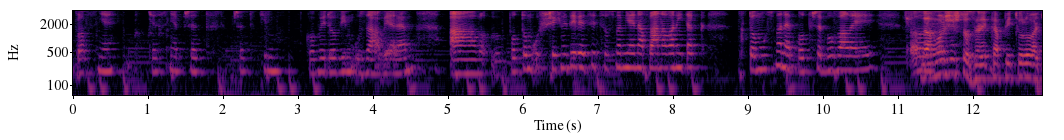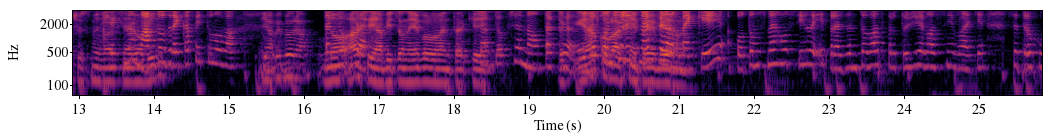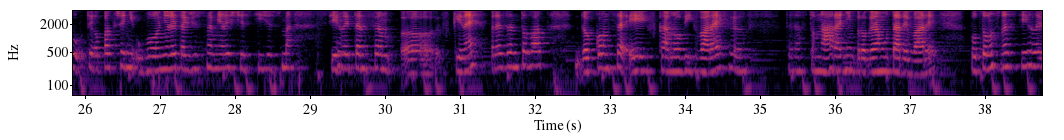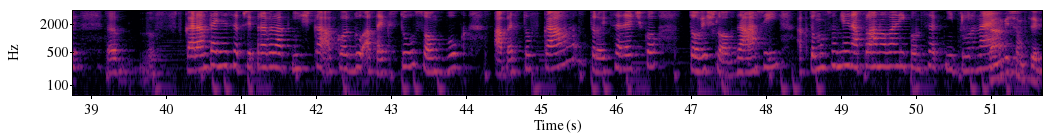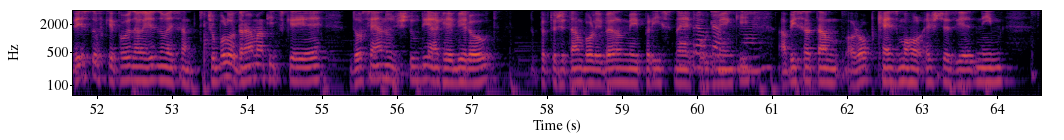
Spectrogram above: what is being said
vlastně těsně před, před tím covidovým uzávěrem a potom už všechny ty věci, co jsme měli naplánované, tak k tomu jsme nepotřebovali. No a můžeš to zrekapitulovat, co jsme vlastně Všechno, robili? mám to zrekapitulovat. Já bych byl rád. Tak no dobře. asi, aby to nebylo jen také... Tak dobře, no, tak, Tak to dokončili vlastně jsme proběhlo? film Meky a potom jsme ho stihli i prezentovat, protože vlastně v létě se trochu ty opatření uvolnily, takže jsme měli štěstí, že jsme stihli ten film uh, v kinech prezentovat, dokonce i v Karlových Varech, eh, v- teda v tom náhradním programu tady Vary. Potom jsme stihli, eh, v karanténě se připravila knížka akordů a textů, songbook a bestovka, trojcedečko, to vyšlo v září a k tomu jsme měli naplánovaný koncertní turné. Tam by som k tej bestovke povedal jednu vec, čo bolo dramatické je dosiahnuť v štúdiách Abbey Road, pretože tam boli veľmi prísne podmienky, no. aby sa tam Rob Cass mohol ešte s jedným,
